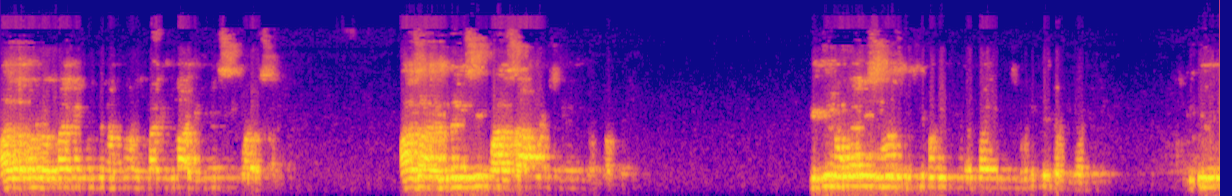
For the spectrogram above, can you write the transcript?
आज आपण रत्नागिरीमध्ये राहतो. रत्नागिरीला ऐतिहासिक वारसा आज हा ऐतिहासिक वारसा आपण सगळ्यांनी करतो. किती लोकांनी शिवसृष्टी बघितली रत्नागिरीची बघितली का? तुम्ही? किती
